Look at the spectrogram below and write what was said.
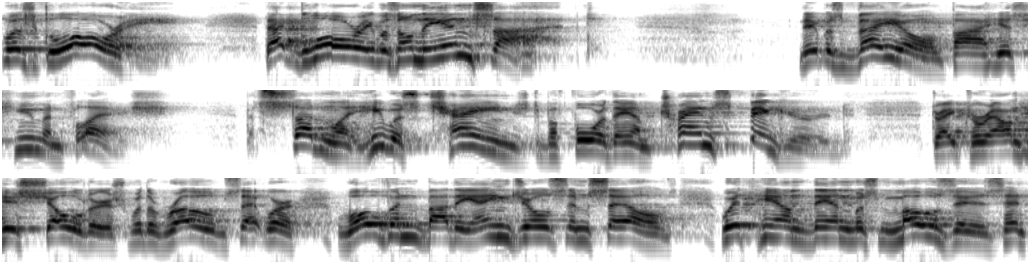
was glory. That glory was on the inside. It was veiled by his human flesh. But suddenly he was changed before them, transfigured. Draped around his shoulders were the robes that were woven by the angels themselves. With him then was Moses, and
